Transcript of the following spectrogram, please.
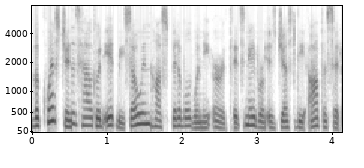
The question is how could it be so inhospitable when the Earth its neighbor is just the opposite?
